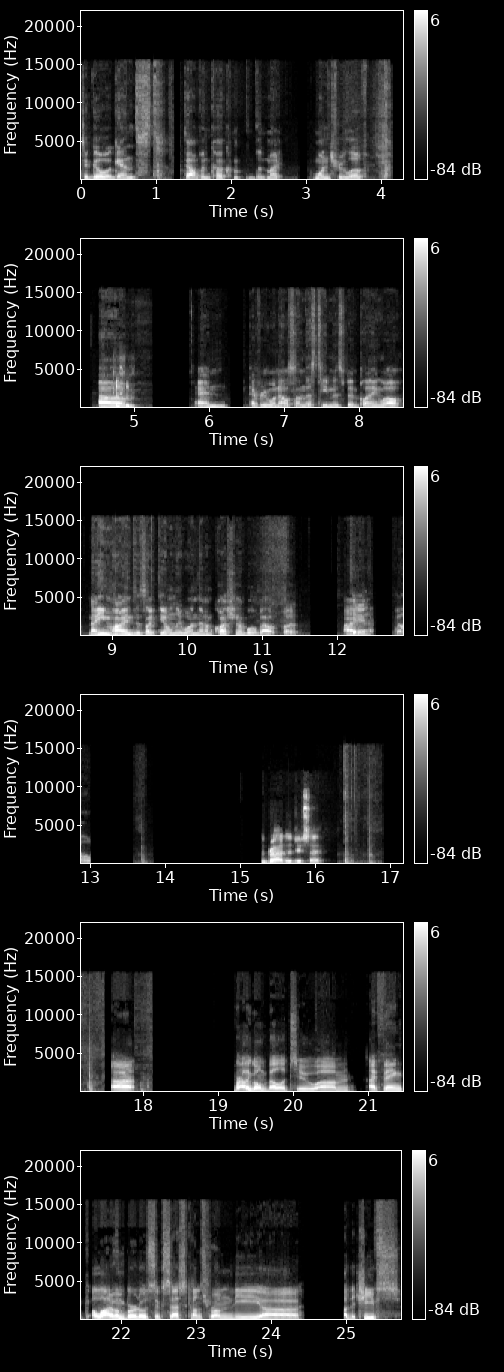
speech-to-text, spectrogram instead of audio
to go against Dalvin Cook, the, my one true love. Um and everyone else on this team has been playing well. Nyheim Hines is like the only one that I'm questionable about, but I Yeah. Bella. Brad, did you say? Uh, probably going Bella too. Um, I think a lot of Umberto's success comes from the uh, uh, the Chiefs,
